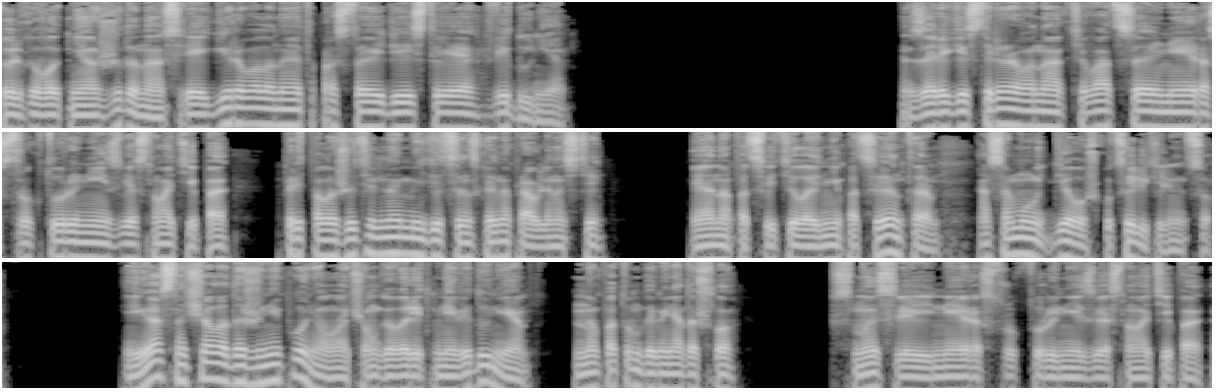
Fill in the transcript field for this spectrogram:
Только вот неожиданно среагировала на это простое действие ведунья. Зарегистрирована активация нейроструктуры неизвестного типа, предположительно медицинской направленности. И она подсветила не пациента, а саму девушку-целительницу. Я сначала даже не понял, о чем говорит мне ведунья, но потом до меня дошло. В смысле нейроструктуры неизвестного типа?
